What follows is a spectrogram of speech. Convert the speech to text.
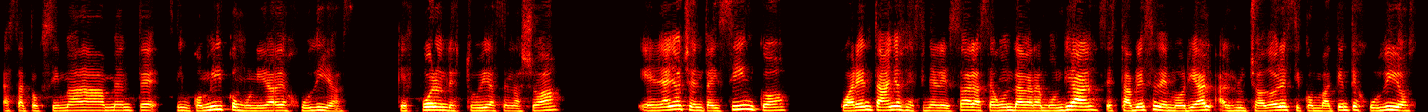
hasta aproximadamente 5.000 comunidades judías que fueron destruidas en la Shoah. En el año 85, 40 años de finalizada la Segunda Guerra Mundial, se establece el memorial a los luchadores y combatientes judíos,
